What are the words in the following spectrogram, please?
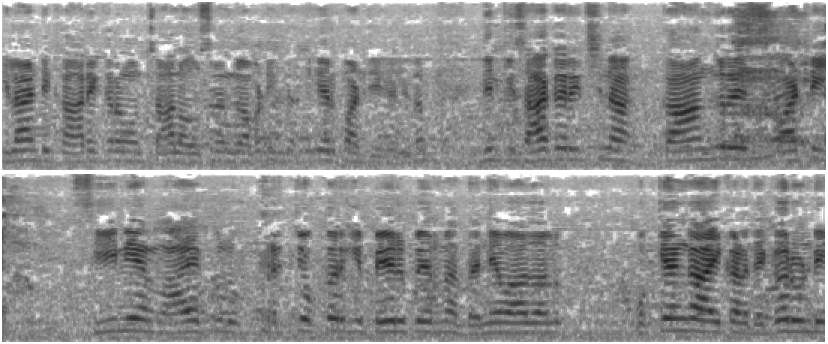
ఇలాంటి కార్యక్రమం చాలా అవసరం కాబట్టి ఏర్పాటు చేయగలిగినాం దీనికి సహకరించిన కాంగ్రెస్ పార్టీ సీనియర్ నాయకులు ప్రతి ఒక్కరికి పేరు పేరున ధన్యవాదాలు. ముఖ్యంగా ఇక్కడ దగ్గరుండి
